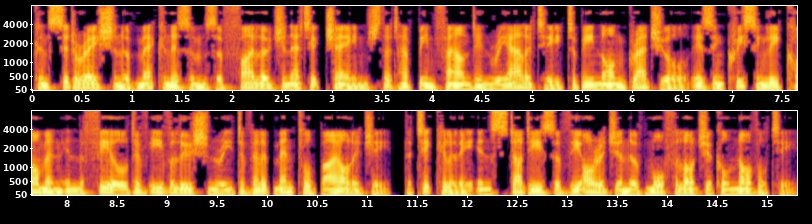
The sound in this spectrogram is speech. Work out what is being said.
consideration of mechanisms of phylogenetic change that have been found in reality to be non-gradual is increasingly common in the field of evolutionary developmental biology, particularly in studies of the origin of morphological novelty.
